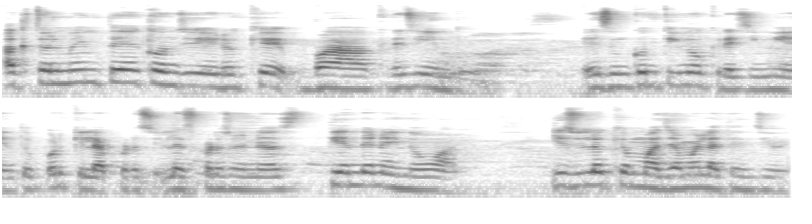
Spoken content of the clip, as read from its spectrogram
Actualmente considero que va creciendo, es un continuo crecimiento porque la, las personas tienden a innovar y eso es lo que más llama la atención.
